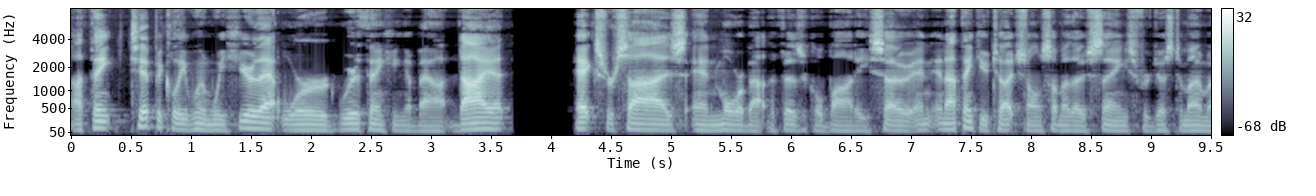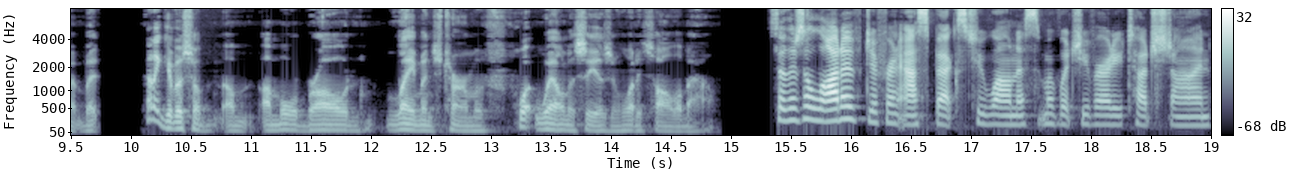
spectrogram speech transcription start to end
I think typically when we hear that word, we're thinking about diet, exercise, and more about the physical body. So, and, and I think you touched on some of those things for just a moment, but kind of give us a, a, a more broad layman's term of what wellness is and what it's all about. So there's a lot of different aspects to wellness, some of which you've already touched on.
